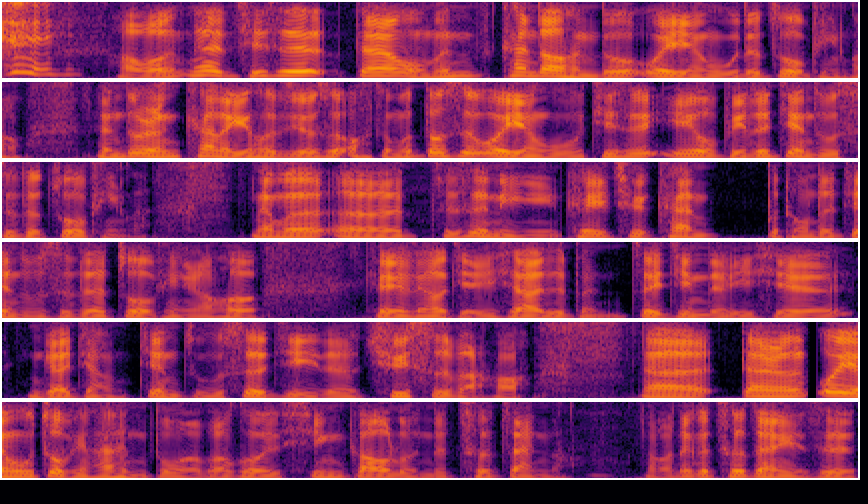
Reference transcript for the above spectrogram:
好哦，那其实当然我们看到很多魏延吴的作品哈，很多人看了以后就觉得说哦，怎么都是魏延吴？其实也有别的建筑师的作品了。那么呃，只是你可以去看不同的建筑师的作品，然后可以了解一下日本最近的一些应该讲建筑设计的趋势吧哈。那当然魏延吴作品还很多，包括新高轮的车站呢。哦，那个车站也是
